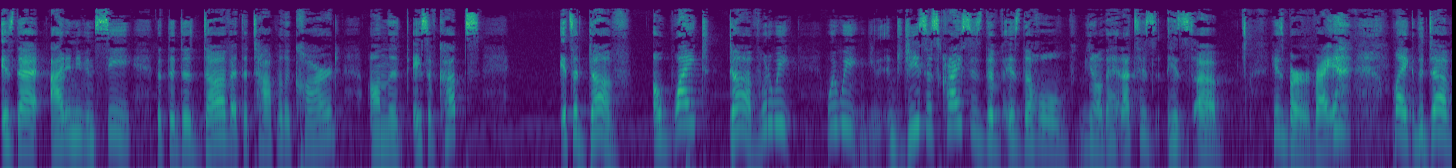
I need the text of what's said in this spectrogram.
Is that I didn't even see that the, the dove at the top of the card on the Ace of Cups, it's a dove, a white dove. What do we, what do we, Jesus Christ is the, is the whole, you know, the, that's his, his, uh, his bird, right? like the dove,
